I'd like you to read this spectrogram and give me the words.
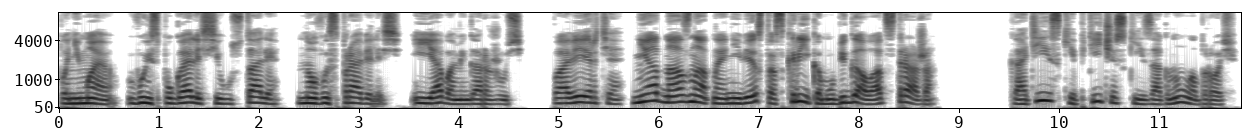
«Понимаю, вы испугались и устали, но вы справились, и я вами горжусь. Поверьте, ни одна знатная невеста с криком убегала от стража». Кати скептически изогнула бровь.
